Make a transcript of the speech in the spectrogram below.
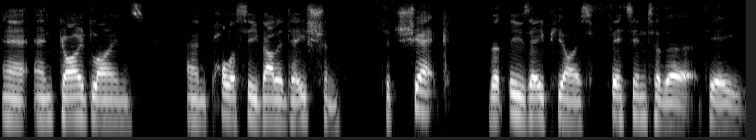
and, and guidelines and policy validation to check that these APIs fit into the, the,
